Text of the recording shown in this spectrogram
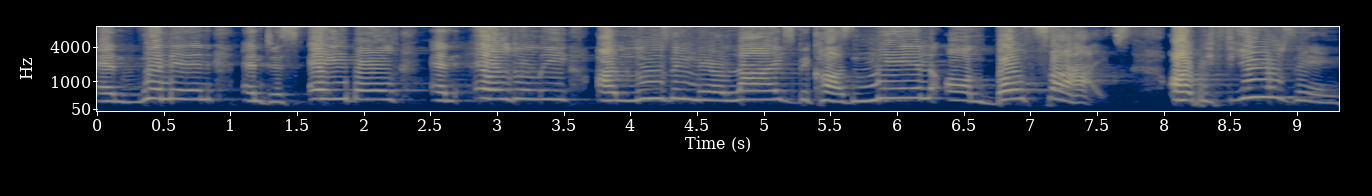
and women and disabled and elderly are losing their lives because men on both sides are refusing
